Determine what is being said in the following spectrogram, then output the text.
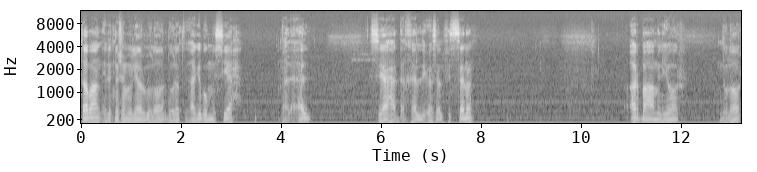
طبعا ال 12 مليار دولار دولت هجيبهم من السياحة. على الأقل السياحة هتدخل لي مثلا في السنة أربعة مليار دولار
